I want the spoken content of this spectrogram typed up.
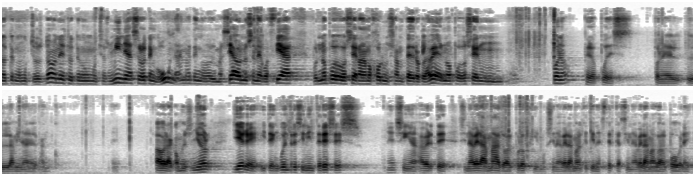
no tengo muchos dones, no tengo muchas minas, solo tengo una, no tengo demasiado, no sé negociar, pues no puedo ser a lo mejor un San Pedro Claver, no puedo ser un... Bueno, pero puedes poner la mina en el banco. Ahora, como el Señor llegue y te encuentre sin intereses, ¿eh? sin, haberte, sin haber amado al prójimo, sin haber amado al que tienes cerca, sin haber amado al pobre,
